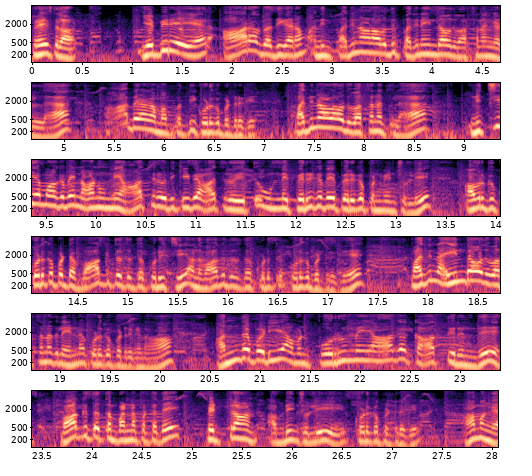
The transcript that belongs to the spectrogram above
பிரேஸ்லால் எபிரேயர் ஆறாவது அதிகாரம் அதன் பதினாலாவது பதினைந்தாவது வசனங்களில் ஆபிரகாமை பற்றி கொடுக்கப்பட்டிருக்கு. பதினாலாவது வசனத்தில் நிச்சயமாகவே நான் உன்னை ஆசீர்வதிக்கவே ஆசீர்வதித்து உன்னை பெருகவே பெருக பண்ணுவேன்னு சொல்லி அவருக்கு கொடுக்கப்பட்ட வாக்குத்தத்தத்தை குறித்து அந்த வாக்குத்தத்தை கொடுத்து கொடுக்கப்பட்டிருக்கு. பதினைந்தாவது வசனத்தில் என்ன கொடுக்கப்பட்டிருக்குன்னா அந்தபடியே அவன் பொறுமையாக காத்திருந்து வாக்குத்தத்தம் பண்ணப்பட்டதை பெற்றான் அப்படின்னு சொல்லி கொடுக்கப்பட்டிருக்கு. ஆமாங்க.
